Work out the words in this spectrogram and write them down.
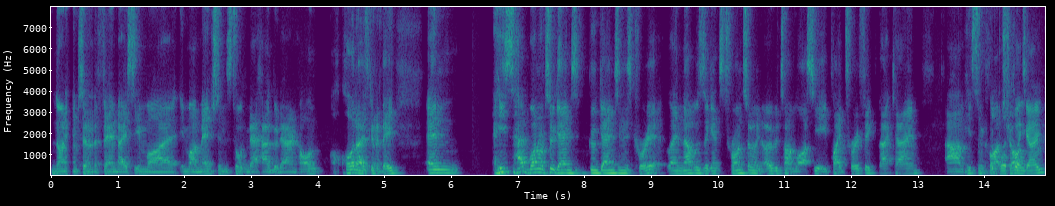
90% of the fan base in my in my mentions talking about how good Aaron Holiday is going to be, and he's had one or two games, good games in his career, and that was against Toronto in overtime last year. He played terrific that game, um, hit some clutch the Brooklyn shots. game,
